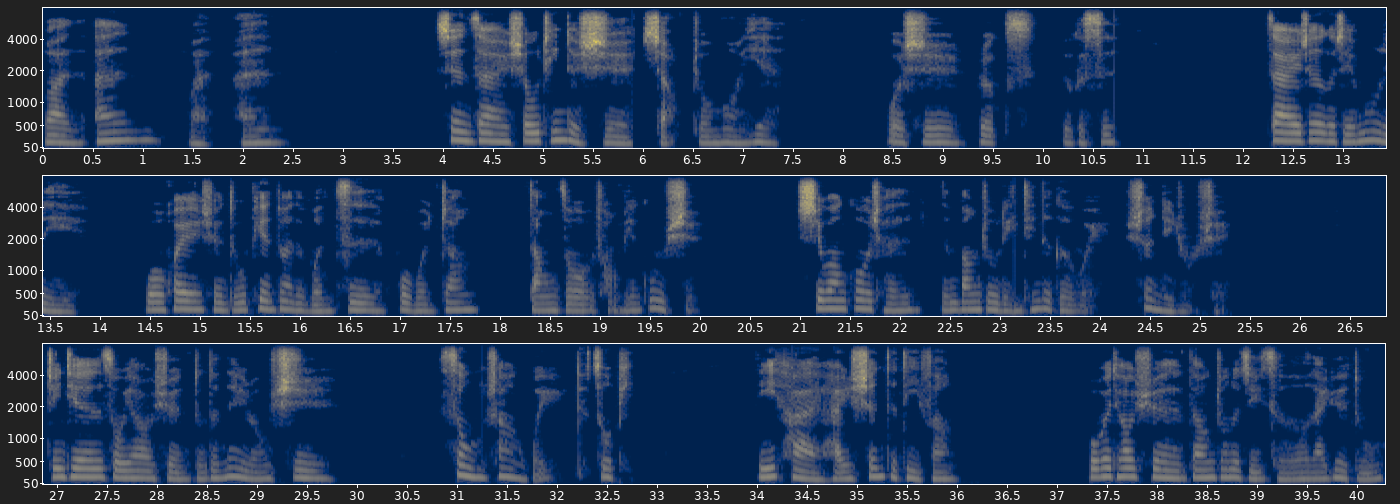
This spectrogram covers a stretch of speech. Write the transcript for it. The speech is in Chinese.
晚安，晚安。现在收听的是小周末夜，我是 Rooks 卢克斯。在这个节目里，我会选读片段的文字或文章，当做床边故事，希望过程能帮助聆听的各位顺利入睡。今天所要选读的内容是。宋尚伟的作品《比海还深的地方》，我会挑选当中的几则来阅读。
